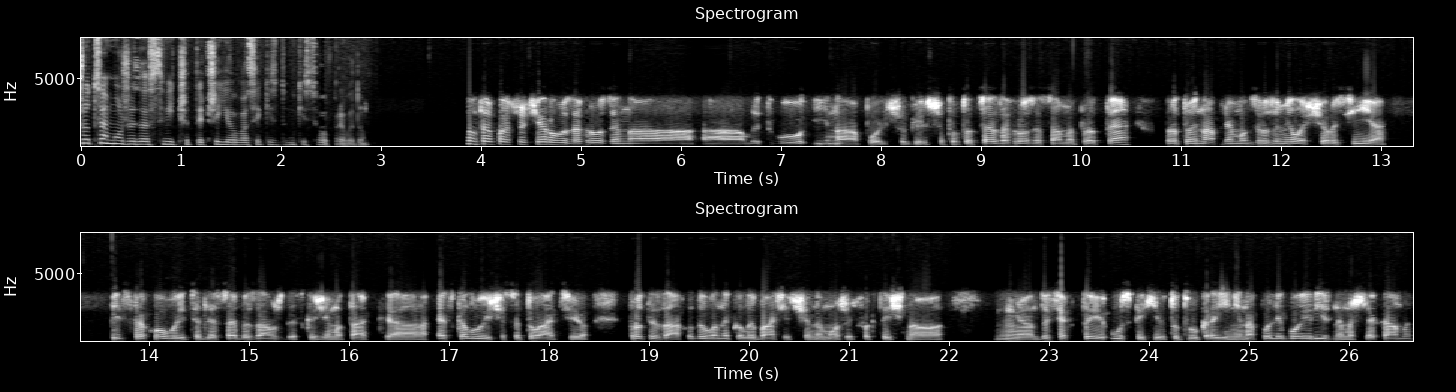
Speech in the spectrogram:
що це може засвідчити? Чи є у вас якісь думки з цього приводу? Ну це в першу чергу загрози на а, Литву і на Польщу більше. Тобто, це загрози саме про те, про той напрямок. Зрозуміло, що Росія підстраховується для себе завжди, скажімо так, е, ескалуючи ситуацію проти заходу. Вони коли бачать, що не можуть фактично досягти успіхів тут в Україні на полі бою різними шляхами,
